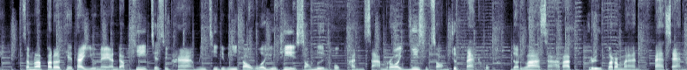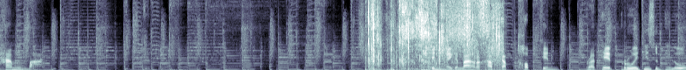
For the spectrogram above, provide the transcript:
งสำหรับประเทศไทยอยู่ในอันดับที่ 75 มี GDP ต่อหัวอยู่ที่ 26,322.86 ดอลลาร์สหรัฐ หรือประมาณ 850,000 บาท เป็นยังไงกันบ้างล่ะครับกับท็อป 10 ประเทศรวยที่สุดในโลก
